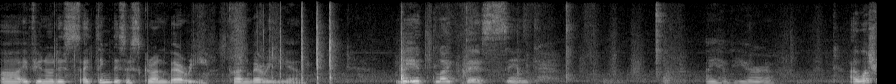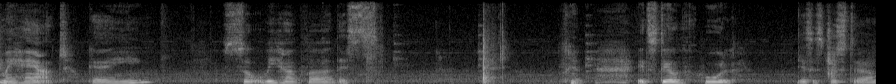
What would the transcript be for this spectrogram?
uh, if you know this I think this is cranberry. Cranberry uh, we eat like this and I have here I wash my hand okay so we have uh, this. It's still whole. This is just um,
